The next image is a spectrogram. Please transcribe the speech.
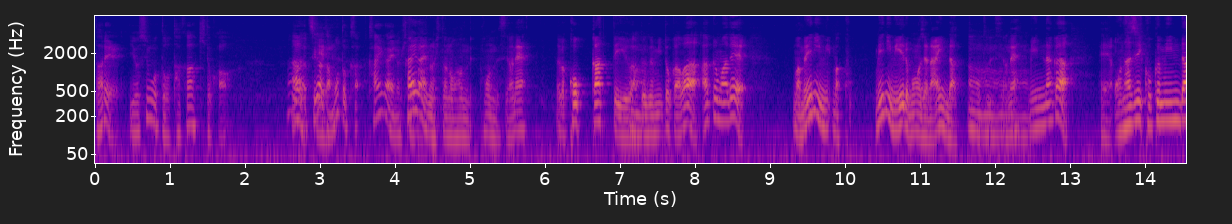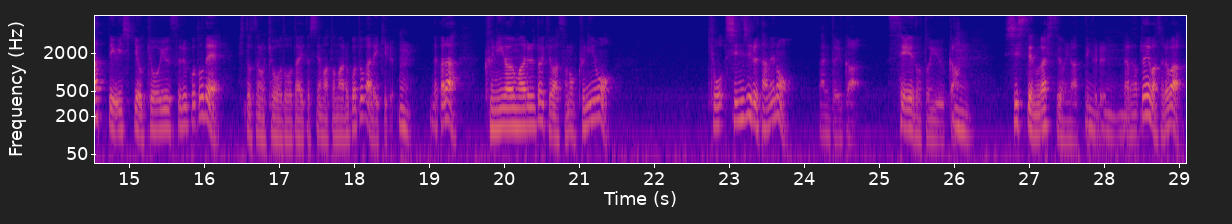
誰？吉本隆明とか？あ違うかもっとか海外の人が海外の人の本本ですよね。例えば国家っていう枠組みとかは、あくまで、まあ、目に見、まあこ、目に見えるものじゃないんだってことですよね、うん。うんうんうんみんなが、えー同じ国民だっていう意識を共有することで一つの共同体としてまとまることができる。うん。だから国が生まれる時はその国を共信じるためのなんというか制度というか、うん。システムが必要になってくる、うんうんうんだから例えばそれは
